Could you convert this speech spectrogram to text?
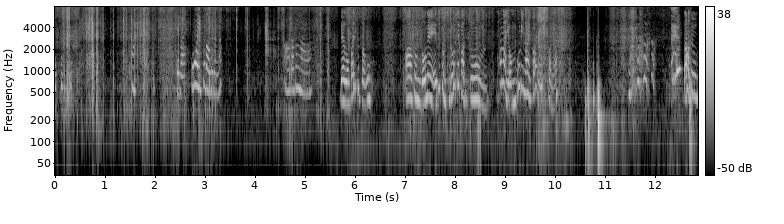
없었는데. 대박. 와 이쁘다 그랬냐? 아 짜증나. 내가 너무 빨리 켰다고? 아 그럼 너네 애들 좀 들어올 때까지 좀 하나 연구리나 할까? 어떡하냐? 하나야...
